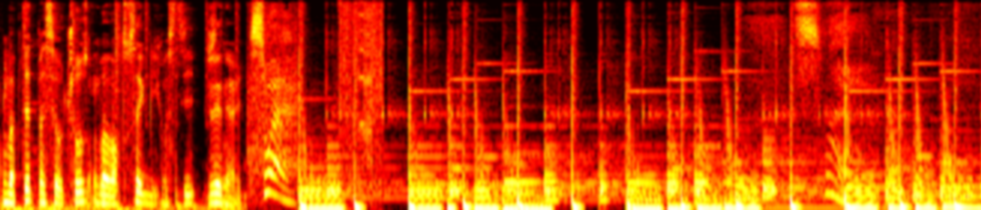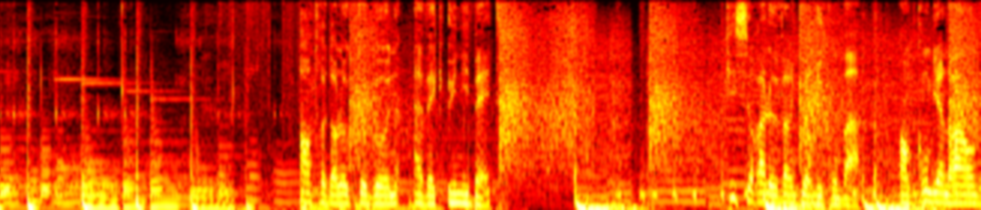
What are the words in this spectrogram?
On va peut-être passer à autre chose, on va voir tout ça avec Big Rusty, générique. Soit. Dans l'octogone avec Unibet. Qui sera le vainqueur du combat? En combien de rounds?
